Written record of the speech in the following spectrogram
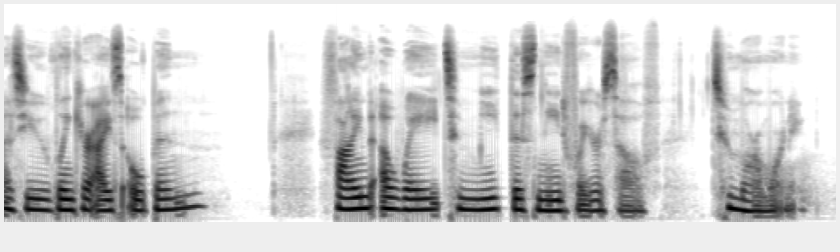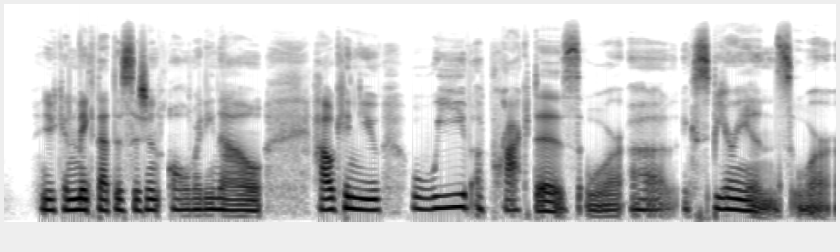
As you blink your eyes open, find a way to meet this need for yourself tomorrow morning. You can make that decision already now. How can you weave a practice or a experience or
